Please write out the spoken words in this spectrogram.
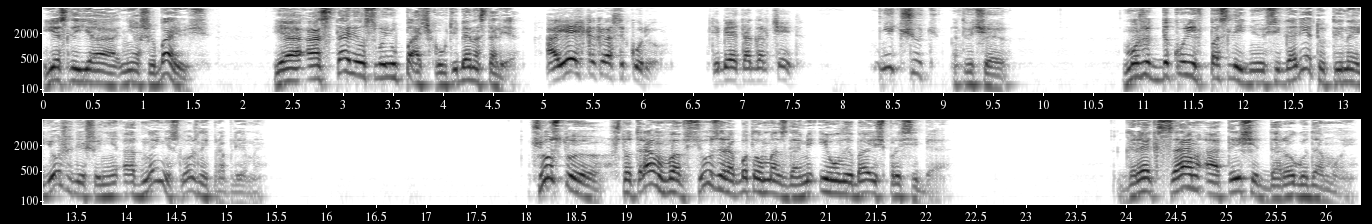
Если я не ошибаюсь, я оставил свою пачку у тебя на столе. А я их как раз и курю. Тебя это огорчает? Ничуть, отвечаю. Может, докурив последнюю сигарету, ты найдешь решение одной несложной проблемы. Чувствую, что Трам вовсю заработал мозгами и улыбаюсь про себя. Грег сам отыщет дорогу домой.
